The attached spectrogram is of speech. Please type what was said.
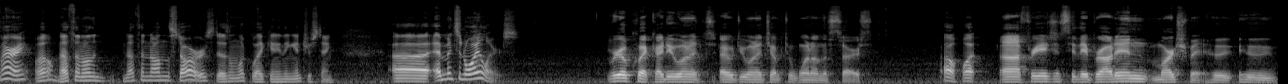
All right. Well, nothing on nothing on the Stars. Doesn't look like anything interesting. Uh, Edmonton Oilers. Real quick, I do want to. I do want to jump to one on the Stars. Oh, what? Uh, free agency. They brought in Marchment, who who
